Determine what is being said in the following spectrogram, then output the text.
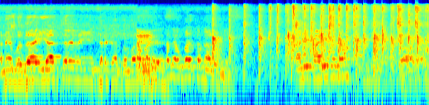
અને બધા યાદ કરે ને એ ખરેખર તમારી તમે ઊભા તમે હાલો. નહીં તાલી પાડીએ બધા.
